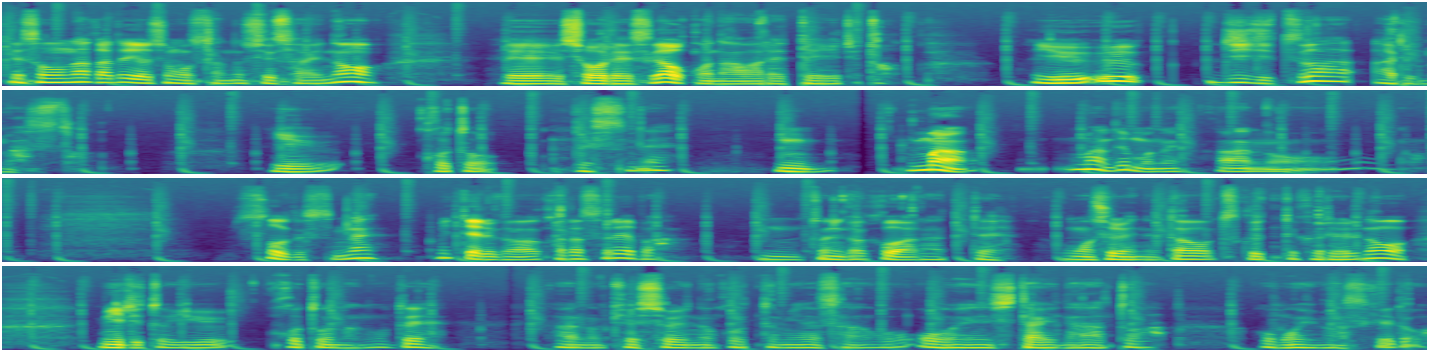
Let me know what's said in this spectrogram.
でその中で吉本さんの主催の賞、えー、レースが行われているという事実はありますということですね。うん。まあ、まあでもね、あの、そうですね。見てる側からすれば、うん、とにかく笑って面白いネタを作ってくれるのを見るということなので、あの決勝に残った皆さんを応援したいなとは思いますけど、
